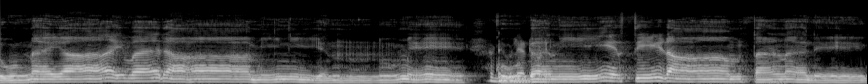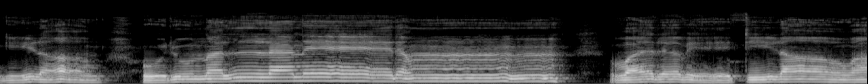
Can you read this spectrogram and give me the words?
തുണയായി വരാമിനിയെന്നുമേ എന്നുമേ കുടനീർത്തിടാം തണലേകിടാം ഒരു നല്ല നേരം വരവേറ്റിടാവാ.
